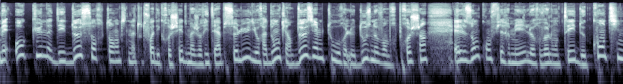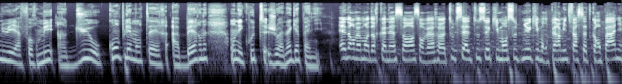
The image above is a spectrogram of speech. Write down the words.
Mais aucune des deux sortantes n'a toutefois décroché de majorité absolue. Il y aura donc un deuxième tour le 12 novembre prochain. Elles ont confirmé leur volonté de continuer à former un duo complémentaire à Berne. On écoute Johanna Gapagnier énormément de reconnaissance envers euh, toutes celles, tous ceux qui m'ont soutenu, qui m'ont permis de faire cette campagne.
